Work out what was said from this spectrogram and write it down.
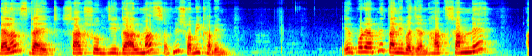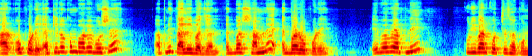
ব্যালেন্স ডায়েট, শাক সবজি, ডাল, মাছ আপনি সবই খাবেন। এরপরে আপনি তালি বাজান, হাত সামনে আর ওপরে, একই রকমভাবে বসে আপনি তালি বাজান, একবার সামনে, একবার ওপরে। এভাবে আপনি কুড়িবার করতে থাকুন।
